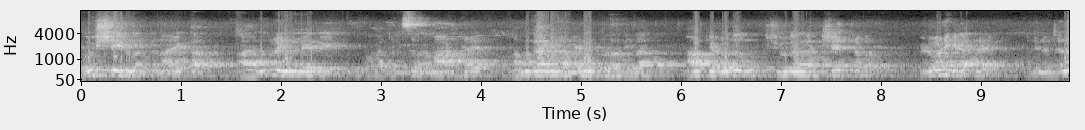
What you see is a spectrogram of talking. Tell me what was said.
ಭವಿಷ್ಯ ಇರುವಂಥ ನಾಯಕ ಆ ಎಲ್ಲರ ಹಿನ್ನೆಲೆಯಲ್ಲಿ ಕೆಲಸವನ್ನು ಮಾಡ್ತಾರೆ. ನಮಗಾಗಿ ನಾವೇನು ಕೇಳೋದಿಲ್ಲ ಆ ಕೇಳೋದು ಶಿವಗಂಗಾ ಕ್ಷೇತ್ರ ಬೆಳವಣಿಗೆ ಆದರೆ ಅಲ್ಲಿನ ಜನ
